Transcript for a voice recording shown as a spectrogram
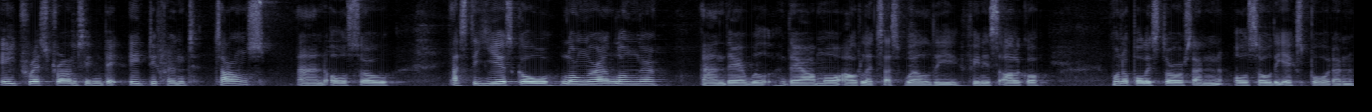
eight restaurants in the eight different towns, and also as the years go longer and longer, and there will there are more outlets as well. The Finnish Alko monopoly stores and also the export. And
